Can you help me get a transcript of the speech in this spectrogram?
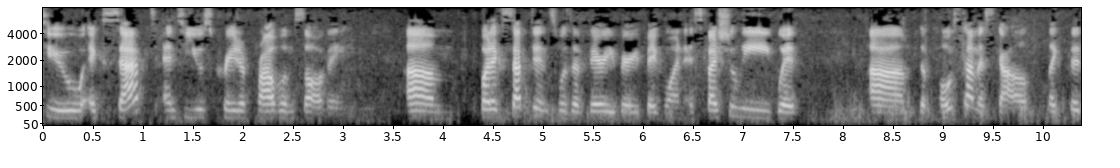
to accept and to use creative problem solving. Um, but acceptance was a very, very big one, especially with um, the post temescal. Like the,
